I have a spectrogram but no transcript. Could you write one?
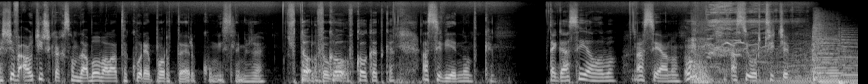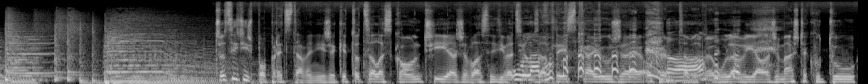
Ešte v autičkách som dabovala takú reportérku, myslím, že. To, v, ko, v kolkatke. Asi v jednotke. Tak asi, alebo? Asi áno. Asi určite. Čo cítiš po predstavení, že keď to celé skončí a že vlastne diváci Úľavu. zatlieskajú, že okrem No. samozrejme úľavy, ale že máš takú tú,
